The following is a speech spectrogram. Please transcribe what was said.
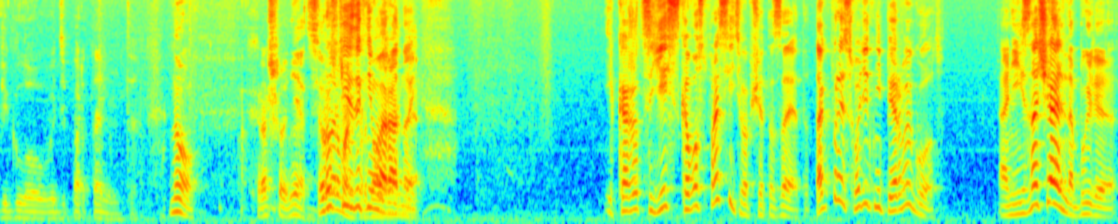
Двиглового департамента. Ну, Хорошо, нет, всё Русский язык не мой родной. И кажется, есть с кого спросить вообще-то за это. Так происходит не первый год. Они изначально были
